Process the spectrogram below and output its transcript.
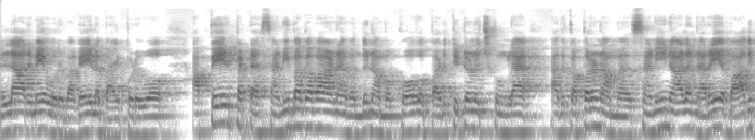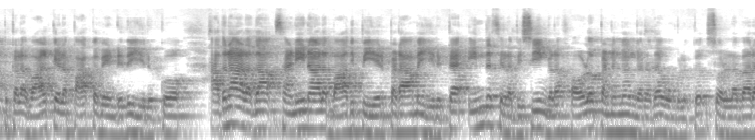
எல்லாருமே ஒரு வகையில் பயப்படுவோம். அப்பேற்பட்ட சனி பகவானை வந்து நம்ம கோவப்படுத்திட்டோன்னு வச்சுக்கோங்களேன். அதுக்கப்புறம் நம்ம சனினால் நிறைய பாதிப்புகளை வாழ்க்கையில் பார்க்க வேண்டியது இருக்கும். அதனால தான் சனினால் பாதிப்பு ஏற்படாமல் இருக்க இந்த சில விஷயங்களை ஃபாலோ பண்ணுங்கங்கிறத உங்களுக்கு சொல்ல வர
